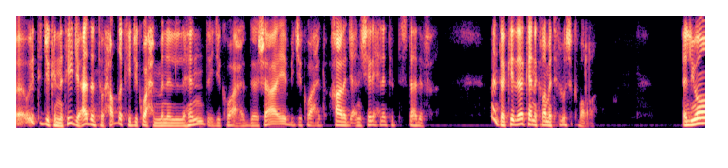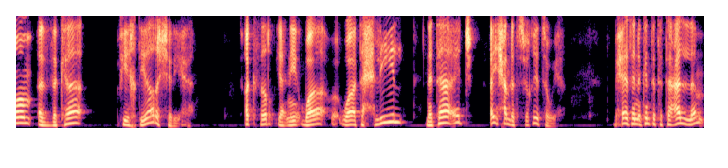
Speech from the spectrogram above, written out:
أه، وتجيك النتيجة عاد أنت وحظك يجيك واحد من الهند، يجيك واحد شايب، يجيك واحد خارج عن الشريحة اللي أنت تستهدفها. أنت كذا كأنك رميت فلوسك برا. اليوم الذكاء في اختيار الشريحة أكثر يعني و وتحليل نتائج أي حملة تسويقية تسويها بحيث إنك أنت تتعلم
